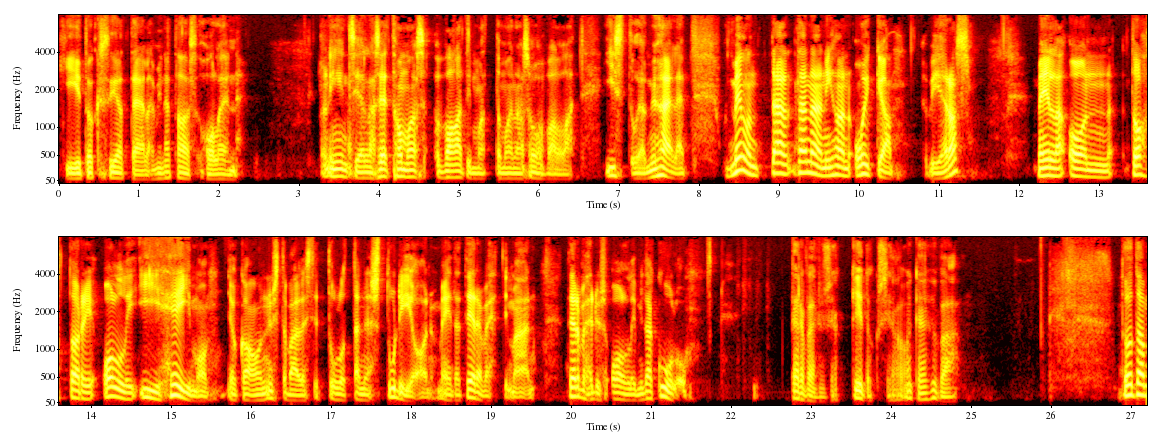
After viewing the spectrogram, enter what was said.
Kiitoksia, täällä minä taas olen. No niin, siellä se Thomas vaatimattomana sohvalla istuu ja myhäilee. Mut meillä on tänään ihan oikea vieras. Meillä on tohtori Olli I. Heimo, joka on ystävällisesti tullut tänne studioon meitä tervehtimään. Tervehdys Olli, mitä kuuluu? Tervehdys ja kiitoksia, oikein hyvää. Tuota,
